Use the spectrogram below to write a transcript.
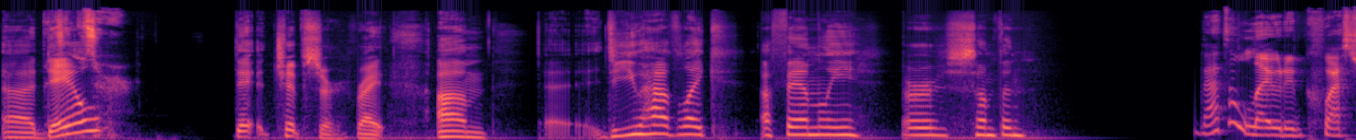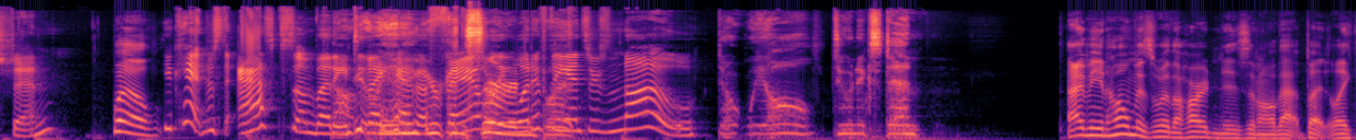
uh, Dale, Da- Chipster, right? Um, uh, do you have like a family or something? That's a loaded question. Well, You can't just ask somebody, do they really have a your family? concern, what if the but- answer's no? Don't we all, to an extent? I mean, home is where the heart is and all that. But like,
